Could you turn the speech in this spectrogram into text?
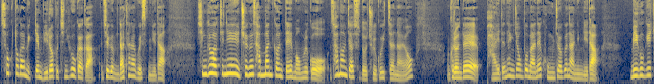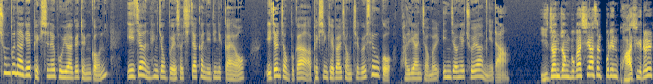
속도감 있게 밀어붙인 효과가 지금 나타나고 있습니다. 신규 확진이 최근 3만 건대에 머물고 사망자 수도 줄고 있잖아요. 그런데 바이든 행정부만의 공적은 아닙니다. 미국이 충분하게 백신을 보유하게 된 건 이전 행정부에서 시작한 일이니까요. 이전 정부가 백신 개발 정책을 세우고 관리한 점을 인정해 줘야 합니다. 이전 정부가 씨앗을 뿌린 과실을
